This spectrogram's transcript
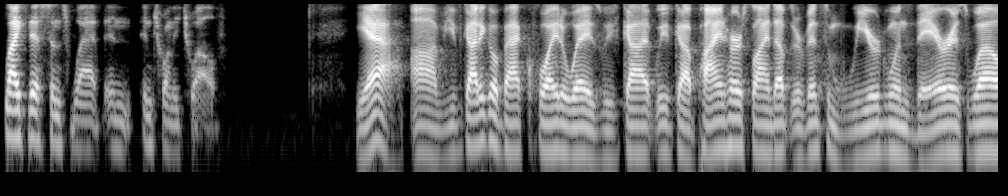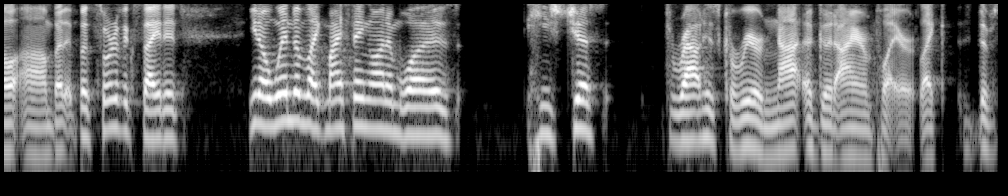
like this since Webb in, in 2012. Yeah, um, you've got to go back quite a ways. We've got we've got Pinehurst lined up. There have been some weird ones there as well. Um, but but sort of excited. You know, Wyndham, like my thing on him was he's just throughout his career not a good iron player. Like the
